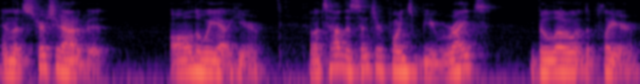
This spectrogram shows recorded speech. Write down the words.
and let's stretch it out a bit, all the way out here. And let's have the center point be right below the player.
